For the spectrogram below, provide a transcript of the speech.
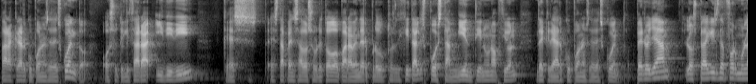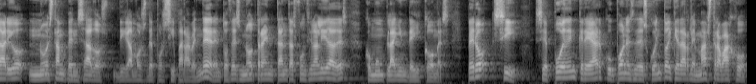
para crear cupones de descuento, o si utilizara EDD, que está pensado sobre todo para vender productos digitales, pues también tiene una opción de crear cupones de descuento. Pero ya los plugins de formulario no están pensados, digamos, de por sí para vender, entonces no traen tantas funcionalidades como un plugin de e-commerce. Pero sí, se pueden crear cupones de descuento, hay que darle más trabajo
